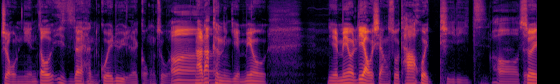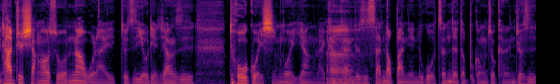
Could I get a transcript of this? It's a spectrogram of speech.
九年都一直在很规律的在工作，嗯，然后他可能也没有也没有料想说他会提离职，哦，对所以他就想要说，那我来就是有点像是脱轨行为一样，来看看，嗯。就是三到半年，如果我真的都不工作，可能就是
